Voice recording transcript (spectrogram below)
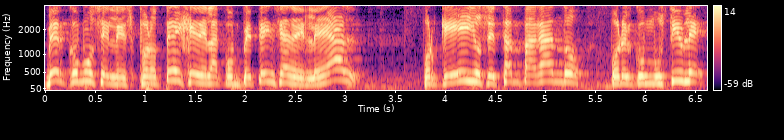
Ver cómo se les protege de la competencia desleal, porque ellos están pagando por el combustible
